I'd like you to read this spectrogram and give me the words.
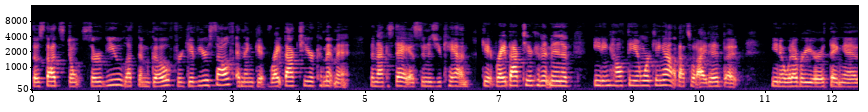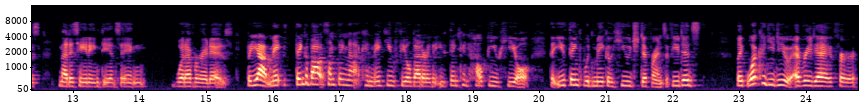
Those thoughts don't serve you. Let them go. Forgive yourself and then get right back to your commitment the next day as soon as you can. Get right back to your commitment of eating healthy and working out. That's what I did, but you know, whatever your thing is, meditating, dancing, whatever it is. But yeah, make think about something that can make you feel better, that you think can help you heal, that you think would make a huge difference. If you did like what could you do every day for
